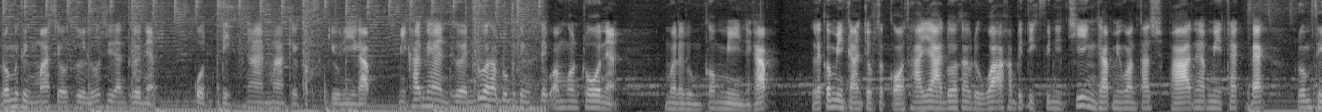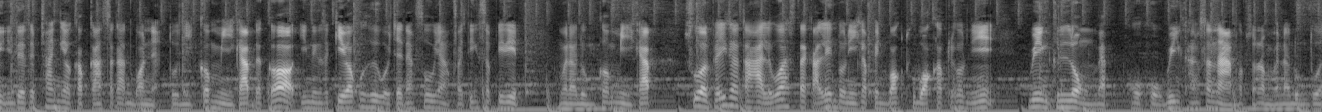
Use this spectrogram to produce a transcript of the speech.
รวมไปถึงมาเซลเทิร์นหรือว่าซีดันเทิร์นเนี่ยกดติดง่ายมากเกี่ยวกับสกิลนี้ครับมีคัดมีฮันเทิร์นด้วยครับรวมไปถึงสเต็ปออมคอนโทรลเนี่ยเวนานุมก็มีนะครับ แล้วก็มีการจบสกอร์ท่ายากด้วยครับ หรือว่าคัมพิติกฟินิชชิ่งครับ มีวันทัชพาสนะครับ มีแท็กแบ็กรวมถึงอินเตอร์เซปชันเกี่ยวกับการสกัดบอลเนี่ย ตัวนี้ก็มีครับ แล้วก็อีกหนึ่งสกิลก็คือหัวใจนักสู้อย่าง Fighting Spirit เวนาดุมก็มีครับ ส่วนเพลย์สไตล์หรือว่าสไตล์การเล่นตัวนี้ครับ เป็นบล็อกทูบล็อกครับที่คนนี้วิ่งขึ้นลงแบบโอ้โหวิ่งทั้งสนามครับสำหรับวานาดุมตัว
